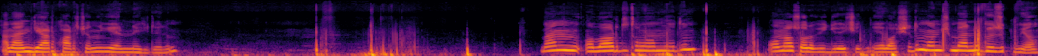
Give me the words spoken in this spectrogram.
Hemen diğer parçanın yerine gidelim. Ben alardı tamamladım. Ondan sonra videoyu çekmeye başladım. Onun için bende gözükmüyor.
